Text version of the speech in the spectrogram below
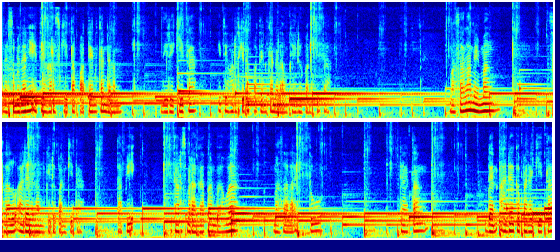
Nah, sebenarnya itu yang harus kita patenkan dalam diri kita, itu yang harus kita patenkan dalam kehidupan kita. Masalah memang selalu ada dalam kehidupan kita, tapi kita harus beranggapan bahwa masalah itu datang dan ada kepada kita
